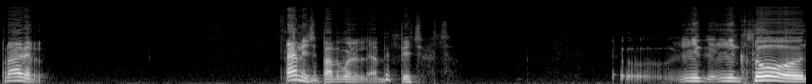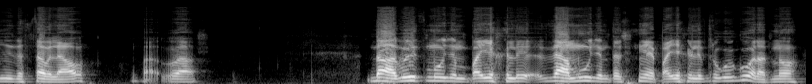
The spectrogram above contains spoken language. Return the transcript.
правильно? Сами же позволили обеспечивать. Никто не заставлял, вас. Да, вы с мужем поехали, за мужем, точнее, поехали в другой город, но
